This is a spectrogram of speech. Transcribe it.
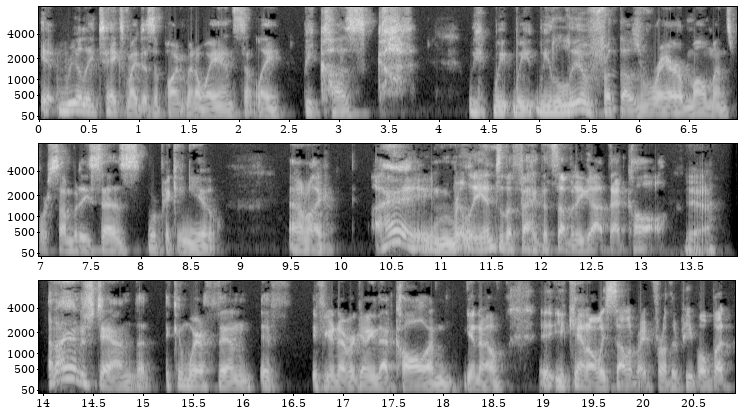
It really takes my disappointment away instantly because God, we we we, we live for those rare moments where somebody says we're picking you, and I'm like, I'm really into the fact that somebody got that call. Yeah. And I understand that it can wear thin if if you're never getting that call and you know you can't always celebrate for other people but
